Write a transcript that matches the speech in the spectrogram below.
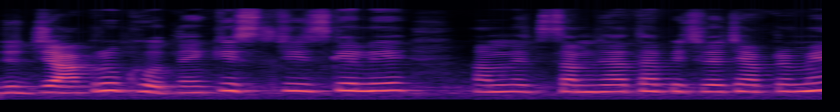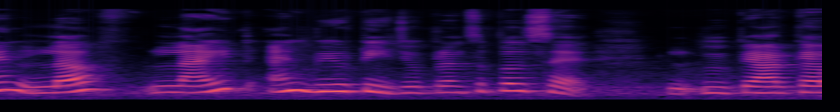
जो जागरूक होते हैं, किस चीज़ के लिए हमने समझा था पिछले चैप्टर में लव लाइट एंड ब्यूटी जो प्रिंसिपल्स है, प्यार का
